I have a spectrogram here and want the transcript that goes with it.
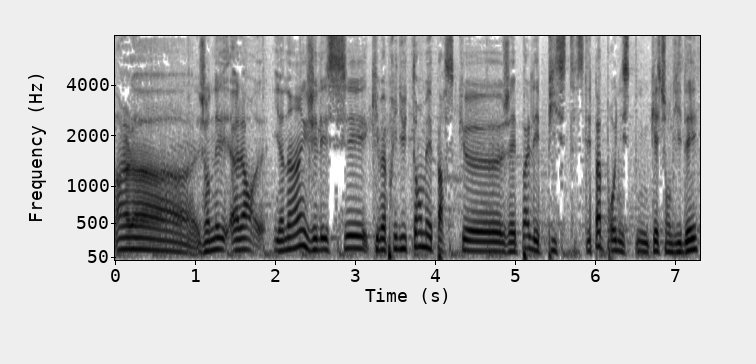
Oh là là, j'en ai. Alors, il y en a un que j'ai laissé, qui m'a pris du temps, mais parce que j'avais pas les pistes. C'était pas pour une, une question d'idée,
